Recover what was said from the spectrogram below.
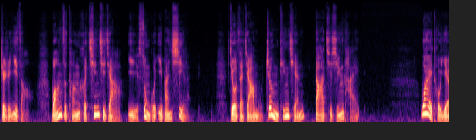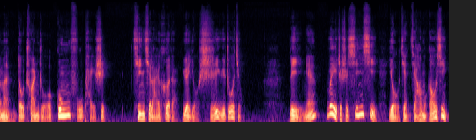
这日一早，王子腾和亲戚家已送过一班戏来，就在贾母正厅前搭起行台。外头爷们都穿着宫服陪侍，亲戚来贺的约有十余桌酒。里面为着是新戏，又见贾母高兴，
